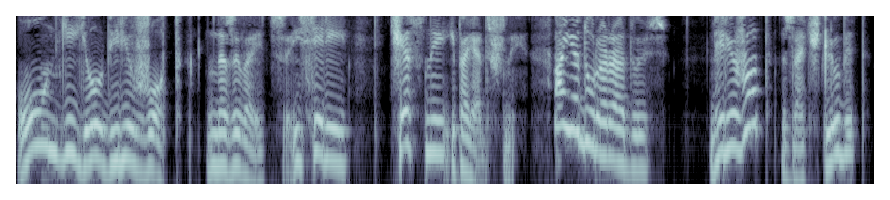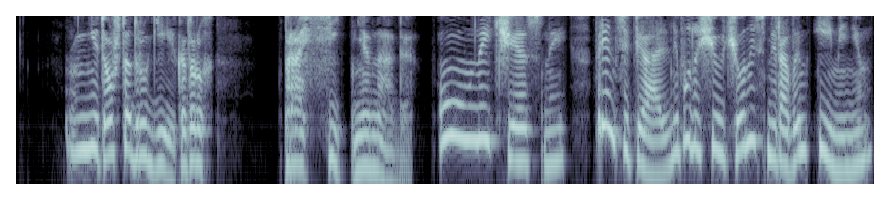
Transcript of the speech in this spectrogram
«Он ее бережет», называется, из серии «Честные и порядочные». А я, дура, радуюсь. Бережет, значит, любит. Не то что другие, которых просить не надо умный, честный, принципиальный, будущий ученый с мировым именем.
